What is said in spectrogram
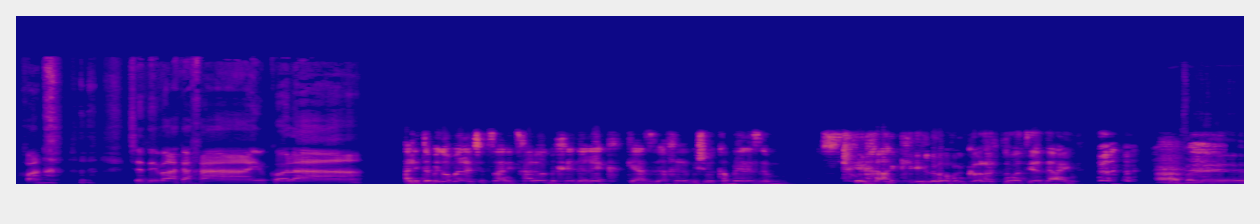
נכון? שדיברה ככה עם כל ה... אני תמיד אומרת שאני צריכה להיות בחדר ריק, כי אז אחרת מישהו יקבל איזה סליחה, כאילו, עם כל התנועות ידיים. אבל אה,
